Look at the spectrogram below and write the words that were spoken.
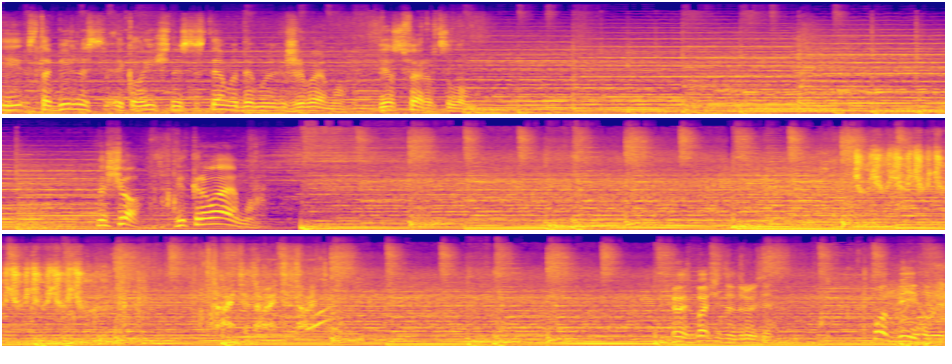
і стабільність екологічної системи, де ми живемо, біосфери в цілому. Ну що, відкриваємо? Давайте, давайте, давайте. Ось бачите, друзі, побігли.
